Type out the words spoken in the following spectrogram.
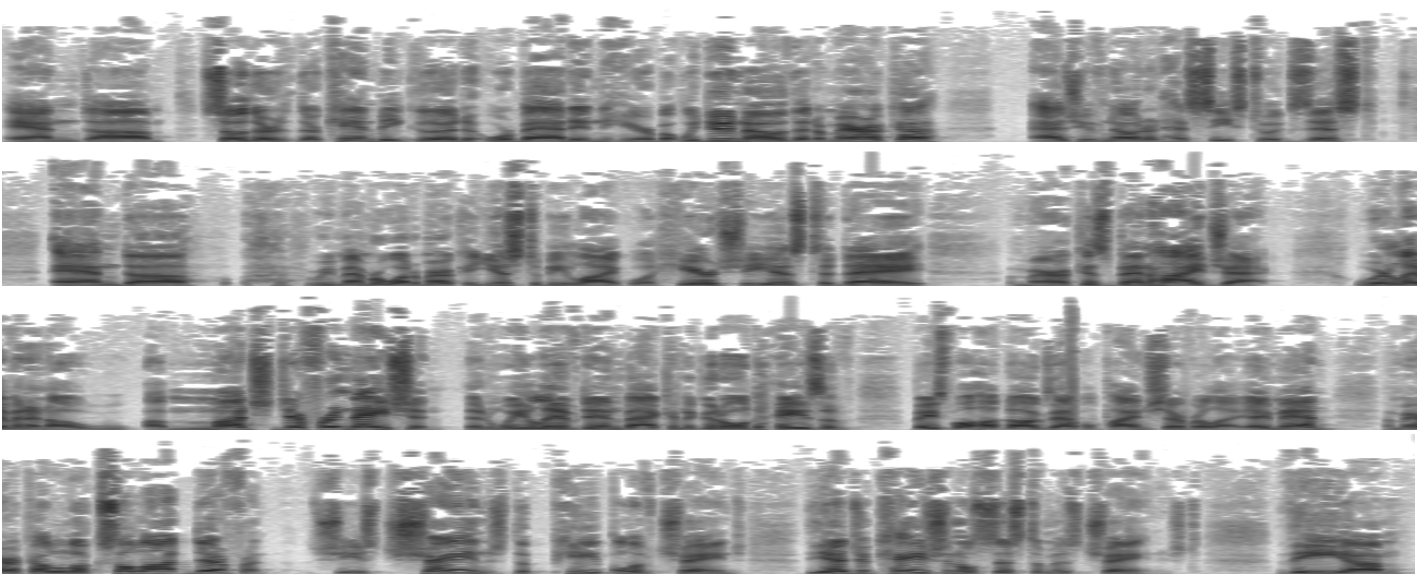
And uh, so there, there can be good or bad in here. But we do know that America, as you've noted, has ceased to exist. And uh, remember what America used to be like? Well, here she is today. America's been hijacked. We're living in a, a much different nation than we lived in back in the good old days of baseball, hot dogs, apple pie, and Chevrolet. Amen? America looks a lot different. She's changed. The people have changed. The educational system has changed. The, um,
